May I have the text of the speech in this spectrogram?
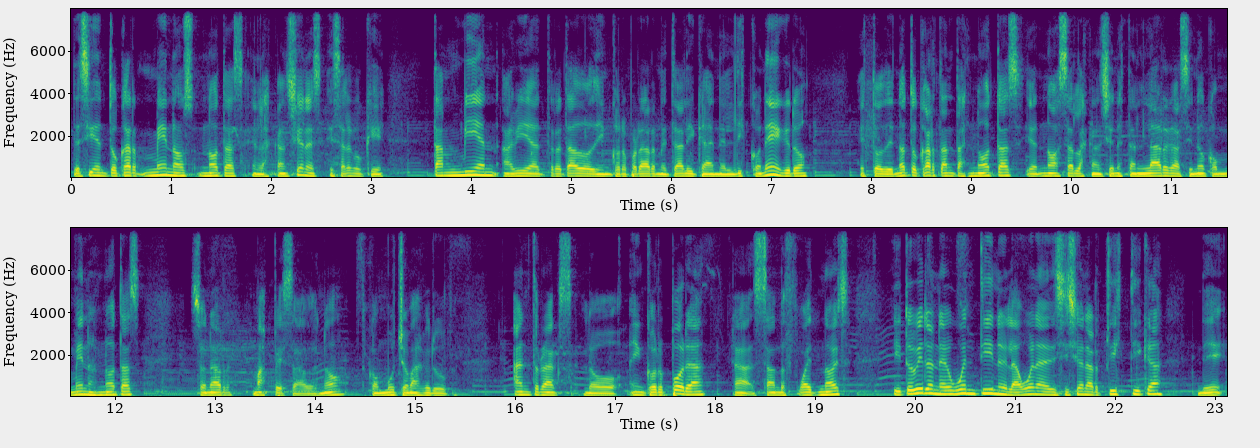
deciden tocar menos notas en las canciones. Es algo que también había tratado de incorporar Metallica en el disco negro. Esto de no tocar tantas notas y no hacer las canciones tan largas, sino con menos notas, sonar más pesados, ¿no? Con mucho más groove. Anthrax lo incorpora a Sound of White Noise y tuvieron el buen tino y la buena decisión artística de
